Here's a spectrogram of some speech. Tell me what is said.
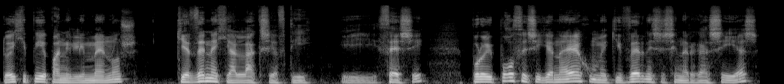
το έχει πει επανειλημμένος και δεν έχει αλλάξει αυτή η θέση, προϋπόθεση για να έχουμε κυβέρνηση συνεργασίας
